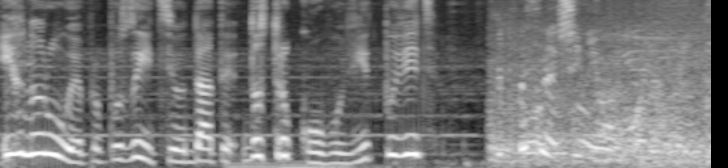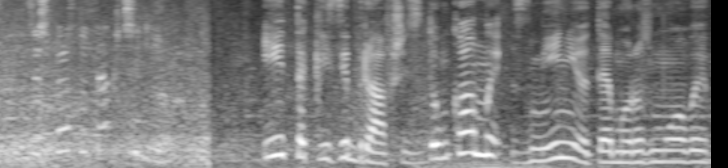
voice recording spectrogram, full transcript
ігнорує пропозицію дати дострокову відповідь Підписана чи ні угода? Це ж просто так чи ні? і, таки зібравшись з думками, змінює тему розмови.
